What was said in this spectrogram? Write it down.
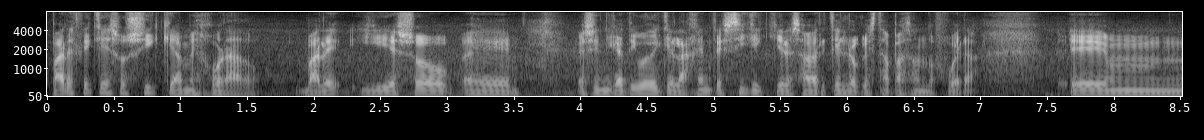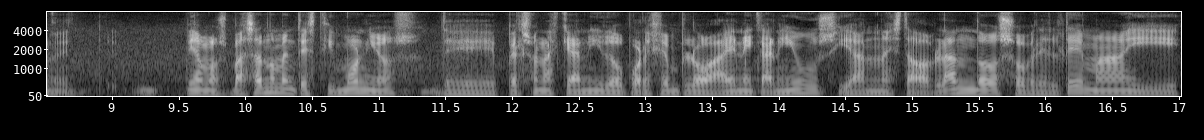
Parece que eso sí que ha mejorado, ¿vale? Y eso es indicativo de que la gente sí que quiere saber qué es lo que está pasando fuera. Em, digamos, basándome en testimonios de personas que han ido, por ejemplo, a NK News y han estado hablando sobre el tema y,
